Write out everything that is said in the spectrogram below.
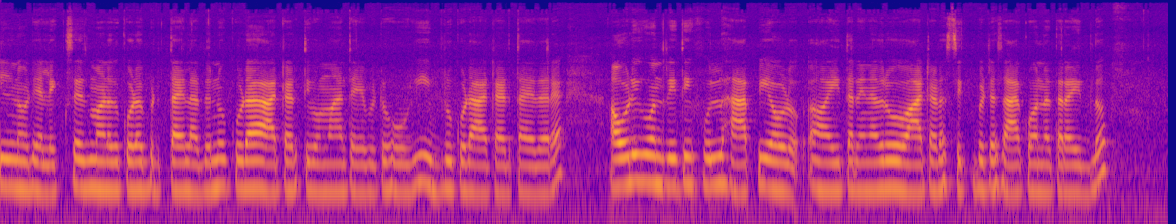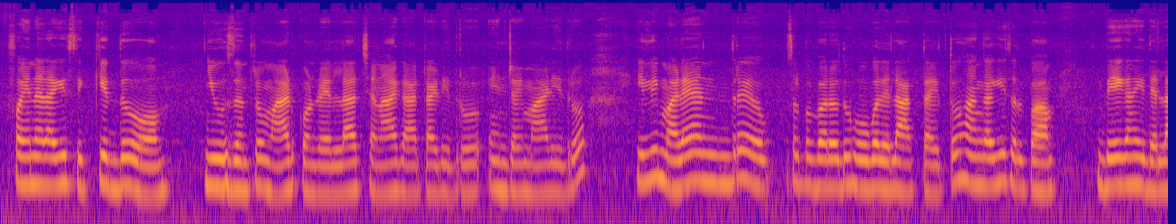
ಇಲ್ಲಿ ನೋಡಿ ಅಲ್ಲಿ ಎಕ್ಸಸೈಸ್ ಮಾಡೋದು ಕೂಡ ಬಿಡ್ತಾ ಇಲ್ಲ. ಅದನ್ನು ಕೂಡ ಆಟಾಡ್ತೀವಮ್ಮ ಅಂತ ಹೇಳ್ಬಿಟ್ಟು ಹೋಗಿ ಇಬ್ಬರು ಕೂಡ ಆಟ ಆಡ್ತಾ ಇದ್ದಾರೆ. ಅವಳಿಗೂ ಒಂದು ರೀತಿ ಫುಲ್ ಹ್ಯಾಪಿ ಅವಳು. ಈ ಥರ ಏನಾದರೂ ಆಟ ಆಡೋದು ಸಿಕ್ಬಿಟ್ರೆ ಸಾಕು ಅನ್ನೋ ಥರ ಇದ್ಲು. ಫೈನಲಾಗಿ ಸಿಕ್ಕಿದ್ದು ಯೂಸ್ ಅಂತೂ ಮಾಡಿಕೊಂಡ್ರು. ಎಲ್ಲ ಚೆನ್ನಾಗಿ ಆಟ ಆಡಿದರು ಎಂಜಾಯ್ ಮಾಡಿದರು. ಇಲ್ಲಿ ಮಳೆ ಅಂದರೆ ಸ್ವಲ್ಪ ಬರೋದು, ಹೋಗೋದೆಲ್ಲ ಆಗ್ತಾಯಿತ್ತು ಹಾಗಾಗಿ ಸ್ವಲ್ಪ ಬೇಗನೆ ಇದೆಲ್ಲ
